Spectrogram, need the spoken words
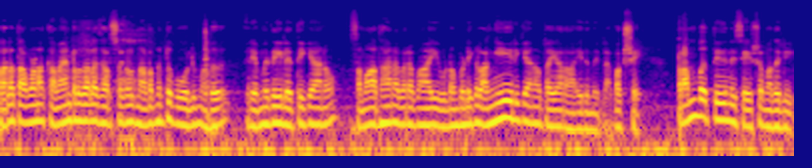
പല തവണ കമാൻഡർ തല ചർച്ചകൾ നടന്നിട്ട് പോലും അത് രമ്യതയിലെത്തിക്കാനോ സമാധാനപരമായി ഉടമ്പടികൾ അംഗീകരിക്കാനോ തയ്യാറായിരുന്നില്ല. പക്ഷേ ട്രംപ് എത്തിയതിനു ശേഷം അതിൽ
